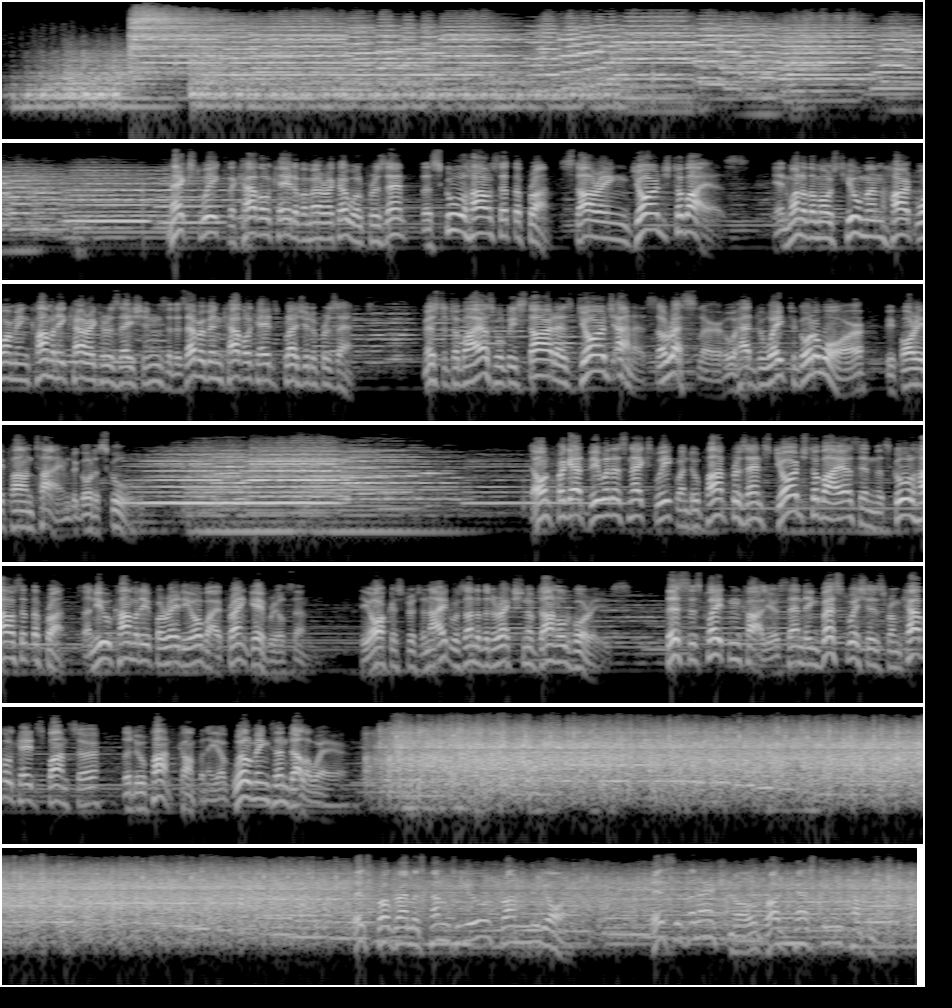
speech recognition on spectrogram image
Next week, the Cavalcade of America will present The Schoolhouse at the Front, starring George Tobias in one of the most human, heartwarming comedy characterizations it has ever been Cavalcade's pleasure to present. Mr. Tobias will be starred as George Annis, a wrestler who had to wait to go to war before he found time to go to school. Don't forget, be with us next week when DuPont presents George Tobias in The Schoolhouse at the Front, a new comedy for radio by Frank Gabrielson. The orchestra tonight was under the direction of Donald Voorhees. This is Clayton Collyer sending best wishes from Cavalcade sponsor, the DuPont Company of Wilmington, Delaware. This program has come to you from New York. This is the National Broadcasting Company.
